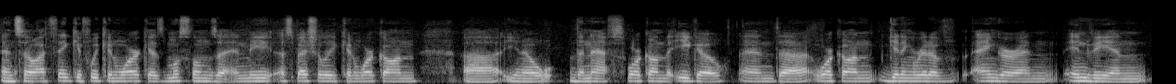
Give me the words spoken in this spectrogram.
And so I think if we can work as Muslims, and me especially, can work on, uh, you know, the nafs, work on the ego, and uh, work on getting rid of anger and envy and,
